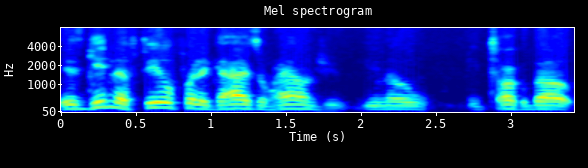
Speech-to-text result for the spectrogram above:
is getting a feel for the guys around you. You know, you talk about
